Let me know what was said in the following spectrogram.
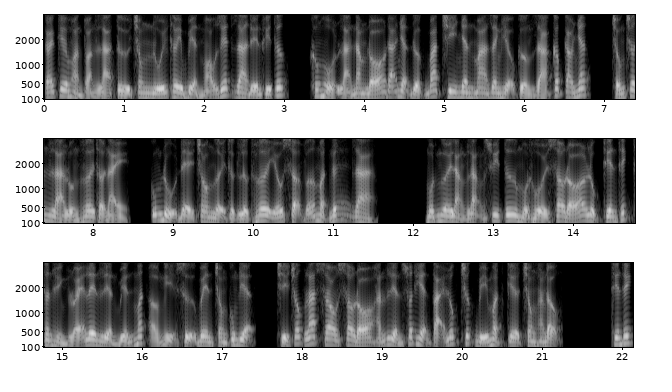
cái kia hoàn toàn là từ trong núi thây biển máu giết ra đến khí tức, không hổ là năm đó đã nhận được bát chi nhân ma danh hiệu cường giả cấp cao nhất, chống chân là luồng hơi thở này, cũng đủ để cho người thực lực hơi yếu sợ vỡ mật nứt ra. Một người lẳng lặng suy tư một hồi sau đó Lục Thiên Thích thân hình lóe lên liền biến mất ở nghị sự bên trong cung điện, chỉ chốc lát sau sau đó hắn liền xuất hiện tại lúc trước bí mật kia trong hang động. Thiên Thích,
